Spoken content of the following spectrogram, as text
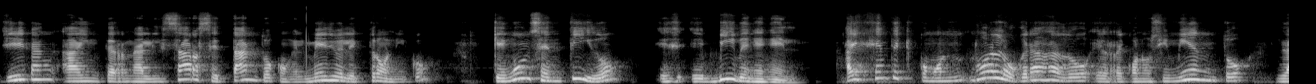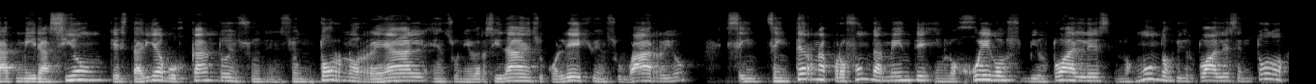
llegan a internalizarse tanto con el medio electrónico que en un sentido eh, viven en él. Hay gente que como no ha logrado el reconocimiento, la admiración que estaría buscando en su, en su entorno real, en su universidad, en su colegio, en su barrio, se, interna profundamente en los juegos virtuales, en los mundos virtuales, en todo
